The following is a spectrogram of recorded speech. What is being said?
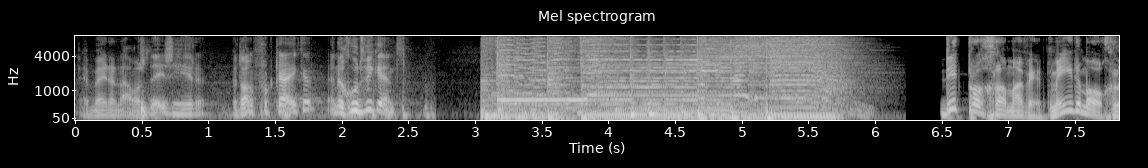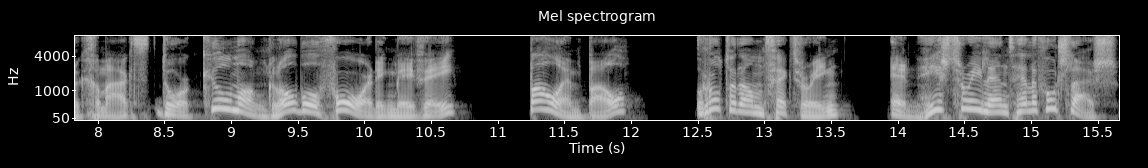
En mede namens deze heren bedankt voor het kijken en een goed weekend. Dit programma werd mede mogelijk gemaakt door Kulman Global Forwarding BV, Paul en Paul, Rotterdam Factoring en Historyland Hellevoetsluis.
